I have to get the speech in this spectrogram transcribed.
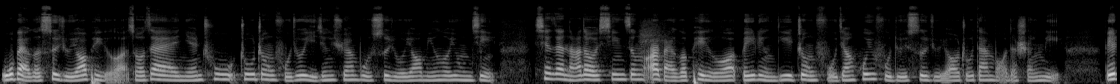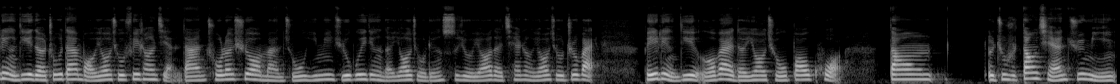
五百个四九幺配额。早在年初，州政府就已经宣布四九幺名额用尽，现在拿到新增二百个配额，北领地政府将恢复对四九幺州担保的审理。北领地的州担保要求非常简单，除了需要满足移民局规定的幺九零四九幺的签证要求之外，北领地额外的要求包括当。呃，就是当前居民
